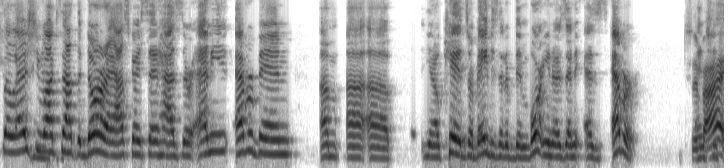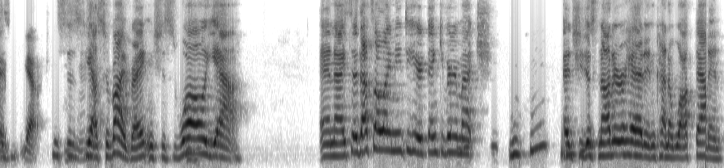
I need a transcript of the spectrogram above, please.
So as she walks out the door, I ask her, I said, has there any ever been um, uh, uh, you know, kids or babies that have been born, you know, as as ever. Survive. yeah. She says, mm-hmm. yeah, survive, right? And she says, well, yeah. And I said, that's all I need to hear. Thank you very much. Mm-hmm. And she just nodded her head and kind of walked out. And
